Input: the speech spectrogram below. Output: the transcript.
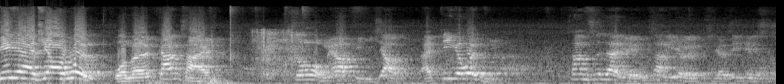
接下来就要问我们刚才说我们要比较的，来第一个问题，上次在脸书上也有人提了这件事情，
